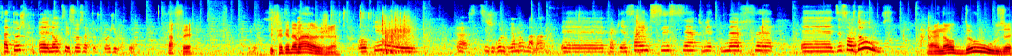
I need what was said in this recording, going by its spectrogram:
Ça touche? Euh, l'autre, c'est sûr, ça touche pas, j'ai eu 3. Parfait. Fais tes dommages. Ok. Ah, si je roule vraiment de la merde. Euh, fait qu'il y a 5, 6, 7, 8, 9, euh, 10, 11, 12. Un autre 12.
